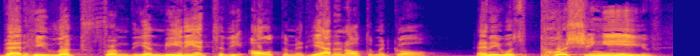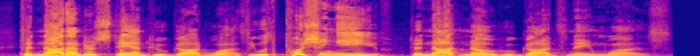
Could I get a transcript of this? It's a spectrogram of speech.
that he looked from the immediate to the ultimate. He had an ultimate goal. And he was pushing Eve to not understand who God was. He was pushing Eve to not know who God's name was.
